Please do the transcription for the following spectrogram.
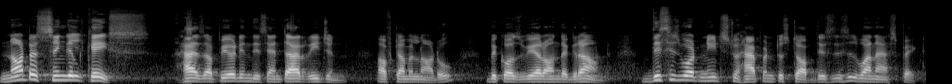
Not a single case has appeared in this entire region of Tamil Nadu because we are on the ground. This is what needs to happen to stop this, this is one aspect.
